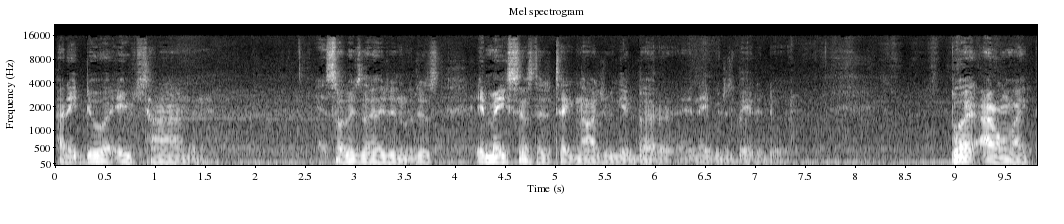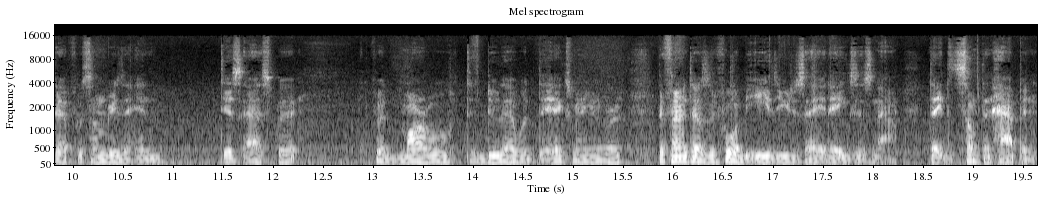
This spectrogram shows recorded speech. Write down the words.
how they do it each time, and, so there's a, just it makes sense that the technology would get better and they would just be able to do it. But I don't like that for some reason in this aspect. For Marvel to do that with the X Men universe, the Fantastic Four would be easy. You just say hey, they exist now. They something happened,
